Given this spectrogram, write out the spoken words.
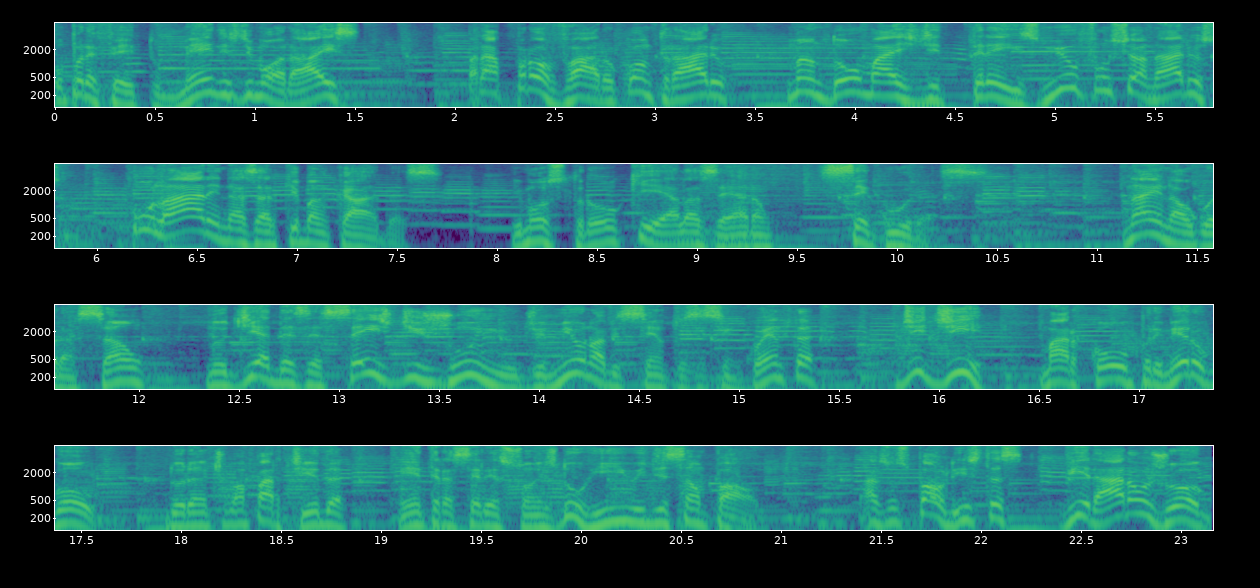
O prefeito Mendes de Moraes para provar o contrário, mandou mais de 3 mil funcionários pularem nas arquibancadas e mostrou que elas eram seguras. Na inauguração, no dia 16 de junho de 1950, Didi marcou o primeiro gol durante uma partida entre as seleções do Rio e de São Paulo. Mas os paulistas viraram o jogo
